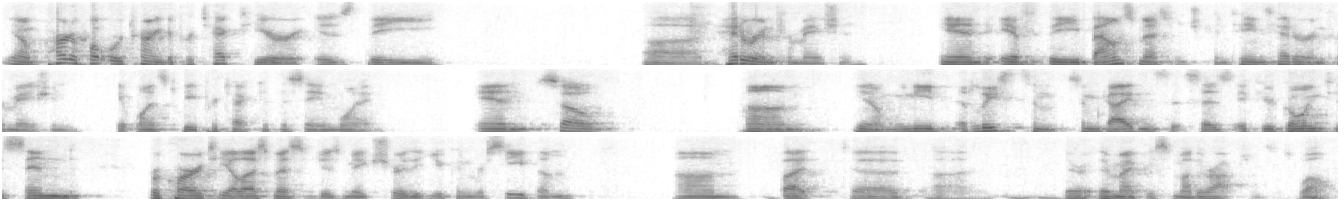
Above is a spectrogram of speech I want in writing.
you know part of what we're trying to protect here is the uh, header information, and if the bounce message contains header information, it wants to be protected the same way, and so um, you know we need at least some some guidance that says if you're going to send require TLS messages, make sure that you can receive them. Um, but uh, uh, there, there might be some other options as well.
